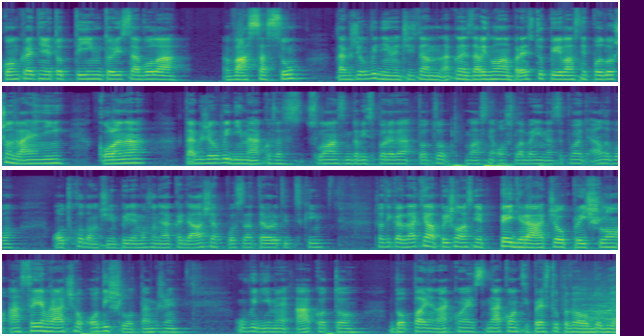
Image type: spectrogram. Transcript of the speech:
Konkrétne je to tým, ktorý sa volá Vasasu, takže uvidíme, či tam nakoniec David Holman prestupí vlastne po dlhšom zranení kolena Takže uvidíme, ako sa Slovan s týmto vysporiada toto vlastne oslabenie nasepovať, alebo odchodom, či im príde možno nejaká ďalšia posila teoreticky. Čo týka zatiaľ prišlo vlastne 5 hráčov prišlo a 7 hráčov odišlo, takže Uvidíme, ako to dopadne nakoniec na konci prestupového obdobia.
